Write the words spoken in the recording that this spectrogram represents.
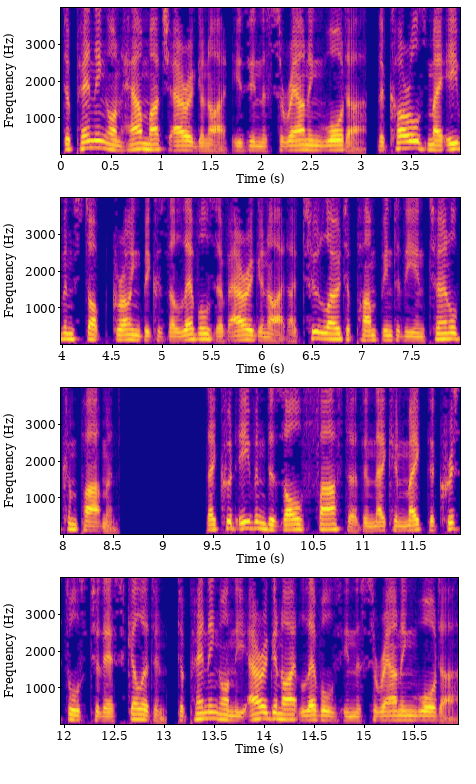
Depending on how much aragonite is in the surrounding water, the corals may even stop growing because the levels of aragonite are too low to pump into the internal compartment. They could even dissolve faster than they can make the crystals to their skeleton, depending on the aragonite levels in the surrounding water.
